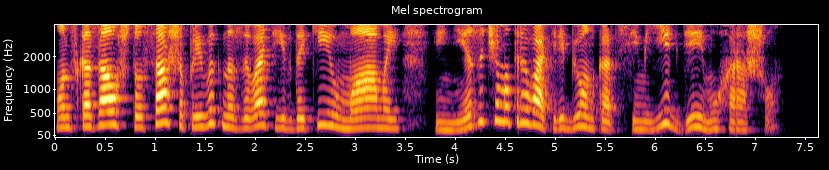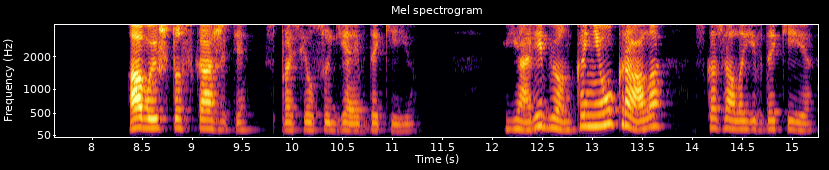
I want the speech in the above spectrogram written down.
Он сказал, что Саша привык называть Евдокию мамой, и незачем отрывать ребенка от семьи, где ему хорошо. «А вы что скажете?» – спросил судья Евдокию. «Я ребенка не украла», – сказала Евдокия.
